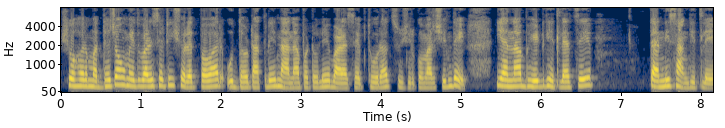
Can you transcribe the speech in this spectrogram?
शहर मध्यच्या उमेदवारीसाठी शरद पवार उद्धव ठाकरे नाना पटोले बाळासाहेब थोरात सुशीलकुमार शिंदे यांना भेट घेतल्याचे त्यांनी सांगितले.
